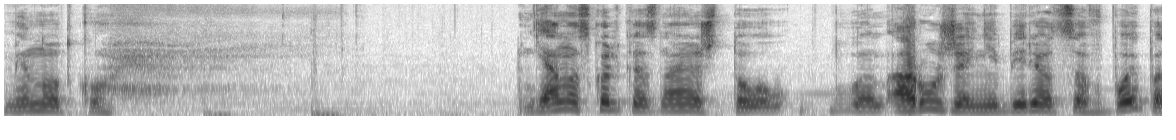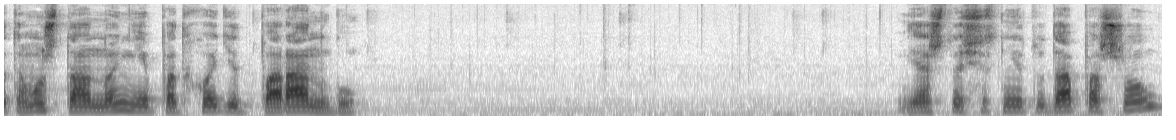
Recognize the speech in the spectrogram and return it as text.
минутку. Я, насколько знаю, что оружие не берется в бой, потому что оно не подходит по рангу. Я что, сейчас не туда пошел?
